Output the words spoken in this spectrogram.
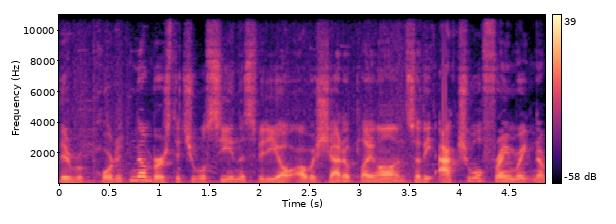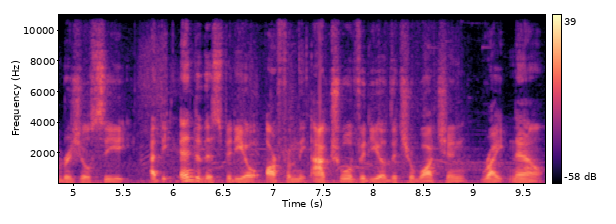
The reported numbers that you will see in this video are with Shadowplay on, so the actual frame rate numbers you'll see at the end of this video are from the actual video that you're watching right now.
